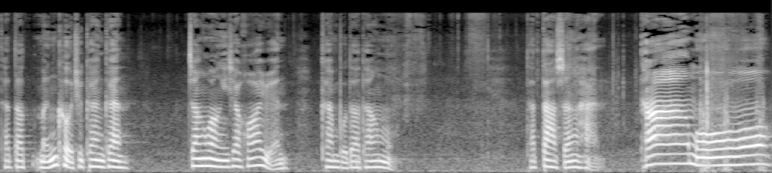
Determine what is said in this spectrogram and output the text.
他到门口去看看，张望一下花园，看不到汤姆。他大声喊：“汤姆！”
